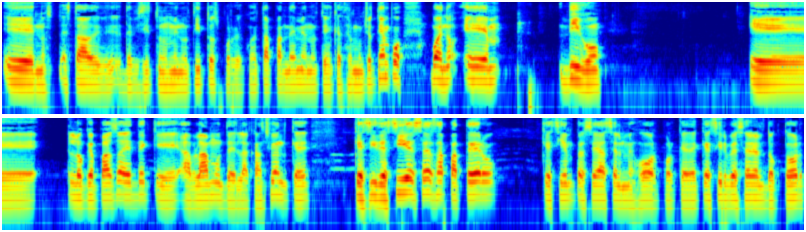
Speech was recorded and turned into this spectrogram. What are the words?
Eh, nos, estaba de, visita unos minutitos porque con esta pandemia no tiene que hacer mucho tiempo. Bueno, em, digo, eh, lo que pasa es de que hablamos de la canción que, que si decides ser zapatero, que siempre seas el mejor, porque de qué sirve ser el doctor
